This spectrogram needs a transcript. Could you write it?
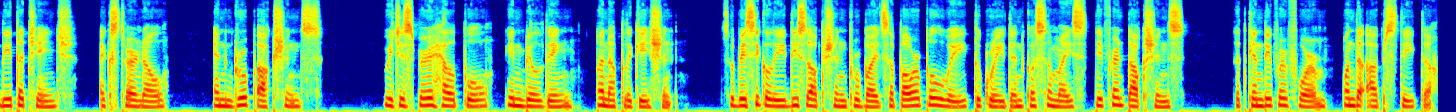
data change, external, and group actions, which is very helpful in building an application. So basically, this option provides a powerful way to create and customize different actions that can be performed on the app's data.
